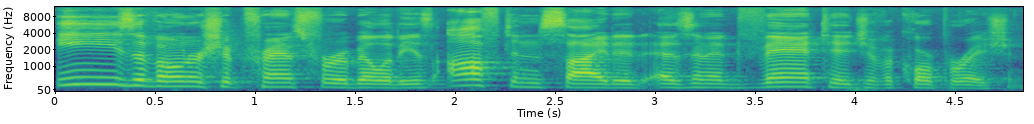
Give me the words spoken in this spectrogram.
ease of ownership transferability is often cited as an advantage of a corporation.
